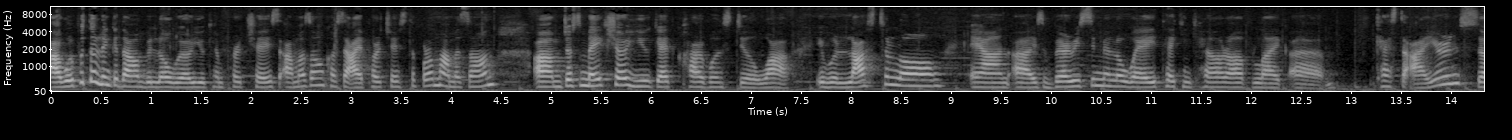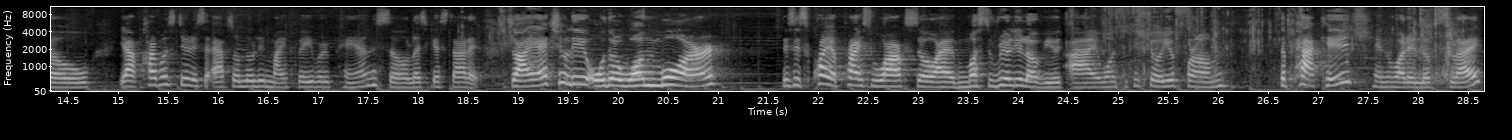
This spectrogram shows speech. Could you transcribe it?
I will put the link down below where you can purchase Amazon because I purchased from Amazon. Um, just make sure you get carbon steel wok. It will last long and uh, it's a very similar way taking care of like um, cast iron. So yeah, carbon steel is absolutely my favorite pan. So let's get started. So I actually ordered one more. This is quite a price wok, so I must really love you. I wanted to show you from the package and what it looks like.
